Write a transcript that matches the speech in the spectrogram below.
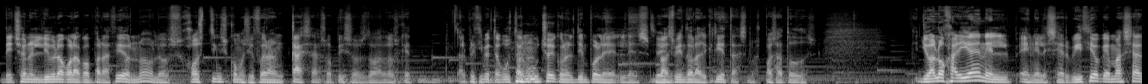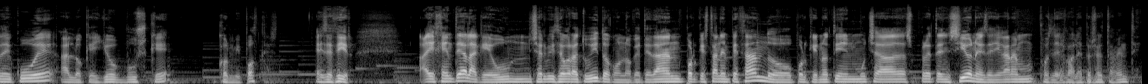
De hecho, en el libro hago la comparación, ¿no? Los hostings como si fueran casas o pisos, a los que al principio te gustan mucho y con el tiempo les vas viendo las grietas, nos pasa a todos. Yo alojaría en el, en el servicio que más se adecue a lo que yo busque con mi podcast. Es decir, hay gente a la que un servicio gratuito con lo que te dan porque están empezando o porque no tienen muchas pretensiones de llegar a... pues les vale perfectamente.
